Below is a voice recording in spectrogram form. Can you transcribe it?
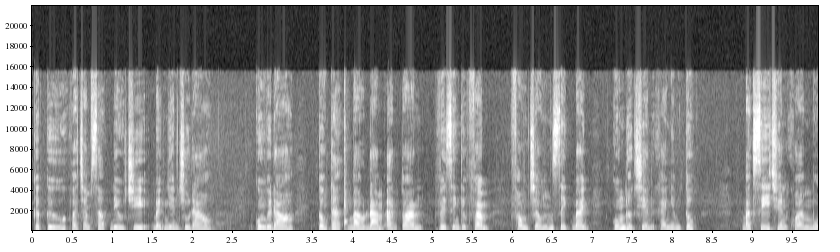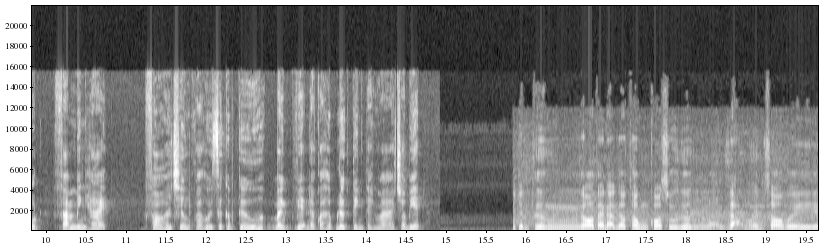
cấp cứu và chăm sóc điều trị bệnh nhân chú đáo. Cùng với đó, công tác bảo đảm an toàn, vệ sinh thực phẩm, phòng chống dịch bệnh cũng được triển khai nghiêm túc. Bác sĩ chuyên khoa 1 Phạm Minh Hải, Phó trưởng khoa hồi sức cấp cứu Bệnh viện Đa khoa Hợp lực tỉnh Thanh Hóa cho biết. Chấn thương do tai nạn giao thông có xu hướng là giảm hơn so với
